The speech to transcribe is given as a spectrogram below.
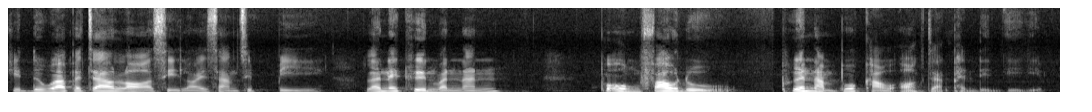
คิดดูว่าพระเจ้ารอ 430 ปี และในคืนวันนั้น พระองค์เฝ้าดูเพื่อนำพวกเขาออกจากแผ่นดินอียิปต์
